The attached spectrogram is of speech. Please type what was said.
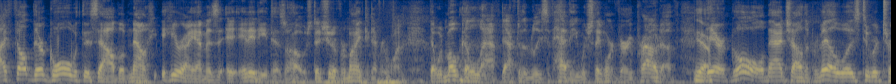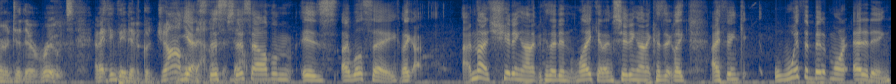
I felt their goal with this album. Now, here I am as an idiot as a host. I should have reminded everyone that when Moka left after the release of Heavy, which they weren't very proud of, Yeah. their goal, Mad Child and Prevail, was to return to their roots, and I think they did a good job. yes of that on this this album is i will say like i'm not shitting on it because i didn't like it i'm shitting on it because it like i think with a bit more editing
